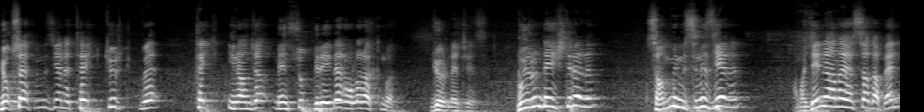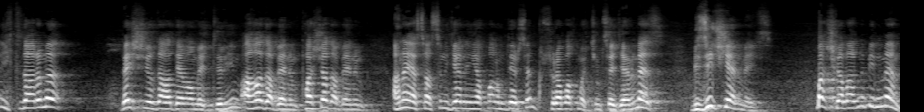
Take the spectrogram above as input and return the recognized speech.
Yoksa hepimiz yine tek Türk ve tek inanca mensup bireyler olarak mı görüleceğiz? Buyurun değiştirelim. Samimi misiniz? Gelin. Ama yeni anayasada ben iktidarımı 5 yıl daha devam ettireyim. Aha da benim, paşa da benim. Anayasasını gelin yapalım dersem kusura bakma kimse gelmez. Biz hiç gelmeyiz. Başkalarını bilmem.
